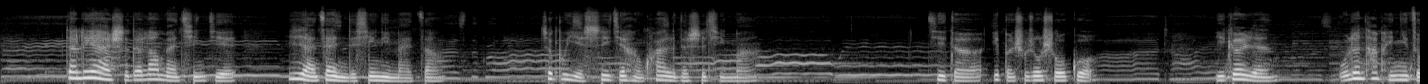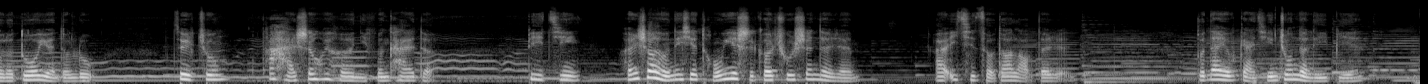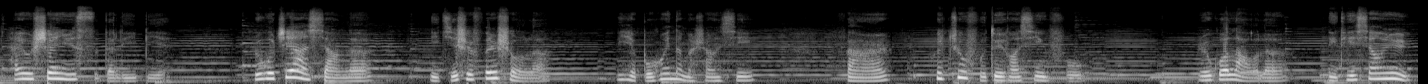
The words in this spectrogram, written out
但恋爱时的浪漫情节依然在你的心里埋葬。这不也是一件很快乐的事情吗？记得一本书中说过，一个人无论他陪你走了多远的路，最终他还是会和你分开的。毕竟，很少有那些同一时刻出生的人。而一起走到老的人，不但有感情中的离别，还有生与死的离别。如果这样想了，你即使分手了，你也不会那么伤心，反而会祝福对方幸福。如果老了，哪天相遇，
